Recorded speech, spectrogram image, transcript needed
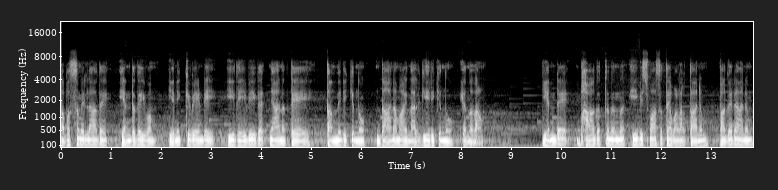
തപസ്സുമില്ലാതെ എന്റെ ദൈവം എനിക്ക് വേണ്ടി ഈ ദൈവിക ജ്ഞാനത്തെ തന്നിരിക്കുന്നു ദാനമായി നൽകിയിരിക്കുന്നു എന്നതാണ്. എന്റെ ഭാഗത്ത് നിന്ന് ഈ വിശ്വാസത്തെ വളർത്താനും പകരാനും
